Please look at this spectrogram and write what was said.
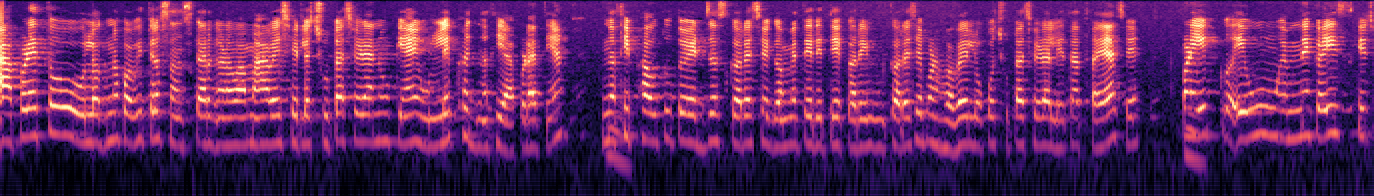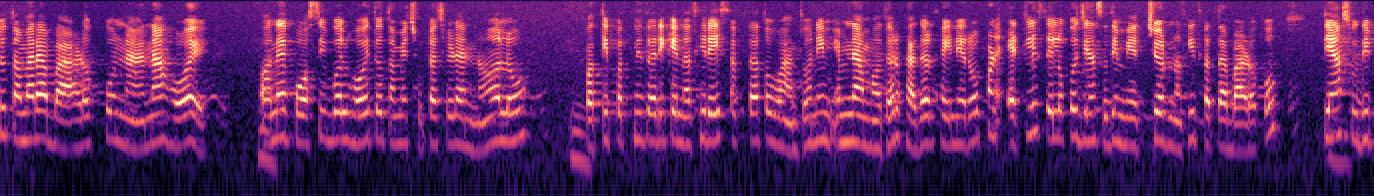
આપણે તો લગ્ન પવિત્ર સંસ્કાર ગણવામાં આવે છે એટલે છૂટાછેડાનું ક્યાંય ઉલ્લેખ જ નથી આપણા ત્યાં. નથી ફાવતું તો એડજસ્ટ કરે છે ગમે તે રીતે કરીને કરે છે પણ હવે લોકો છૂટાછેડા લેતા થયા છે. પણ એક એવું હું એમને કહીશ કે જો તમારા બાળકો નાના હોય અને પોસિબલ હોય તો તમે છૂટાછેડા ન લો. પતિ પત્ની તરીકે નથી રહી શકતા, તો વાંધો નહીં. એમના મધર ફાધર થઈને રહો. પણ એટલીસ્ટ એ લોકો જ્યાં સુધી મેચ્યોર નથી થતા બાળકો, ત્યાં સુધી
